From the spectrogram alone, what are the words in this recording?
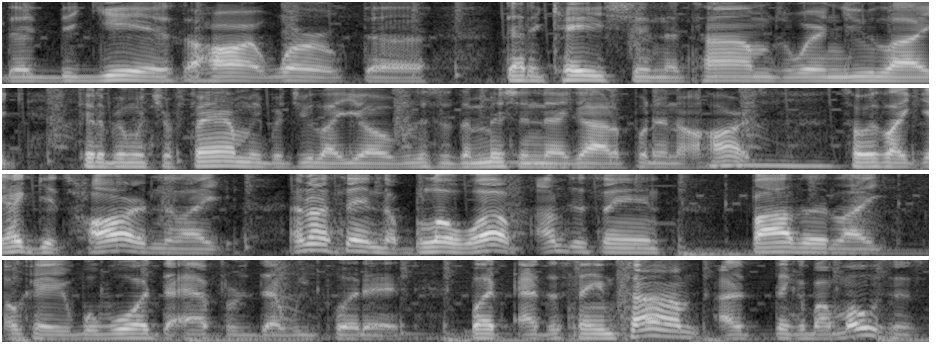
the the years the hard work the dedication, the times when you like could have been with your family, but you like, yo, this is the mission that God put in our hearts. So it's like that gets hard, and like I'm not saying to blow up. I'm just saying, Father, like, okay, reward the effort that we put in. But at the same time, I think about Moses.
